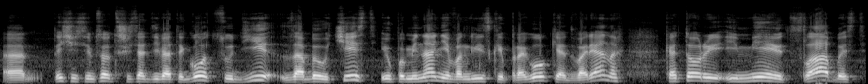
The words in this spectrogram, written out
1769 э, год судьи забыл честь и упоминание в английской прогулке о дворянах, которые имеют слабость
